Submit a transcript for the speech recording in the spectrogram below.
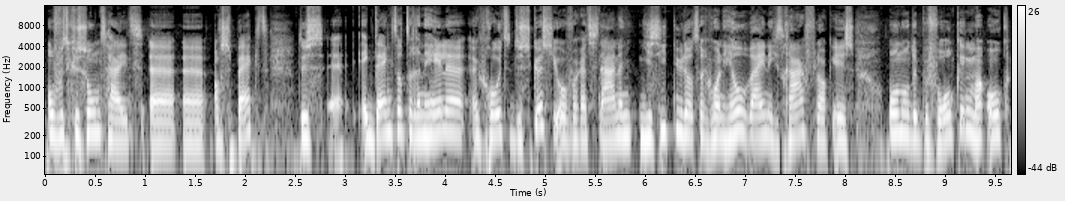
of het gezondheidsaspect? dus eh, ik denk dat er een hele eh, grote discussie over gaat staan. En je ziet nu dat er gewoon heel weinig draagvlak is onder de bevolking, maar ook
